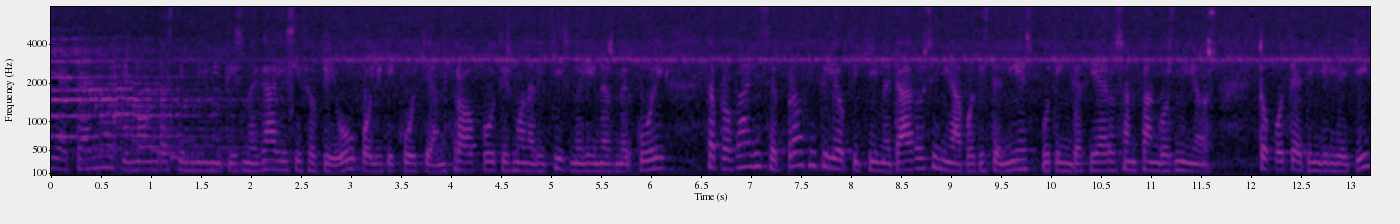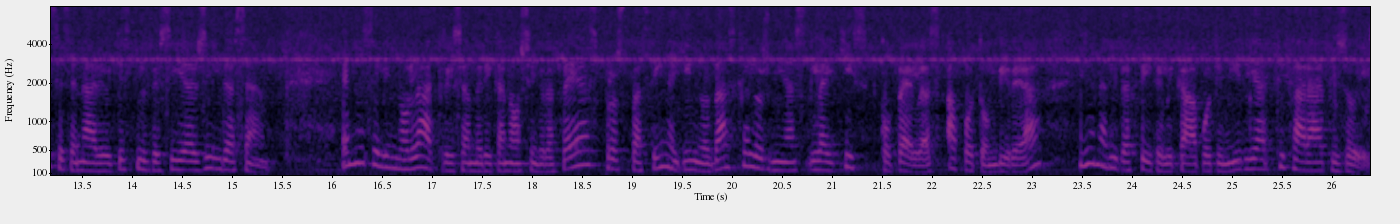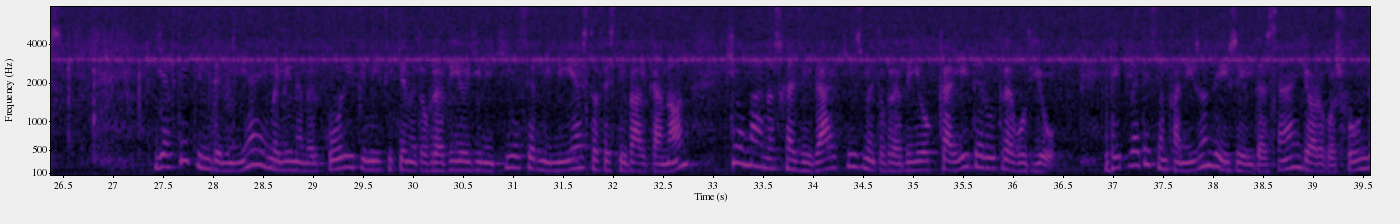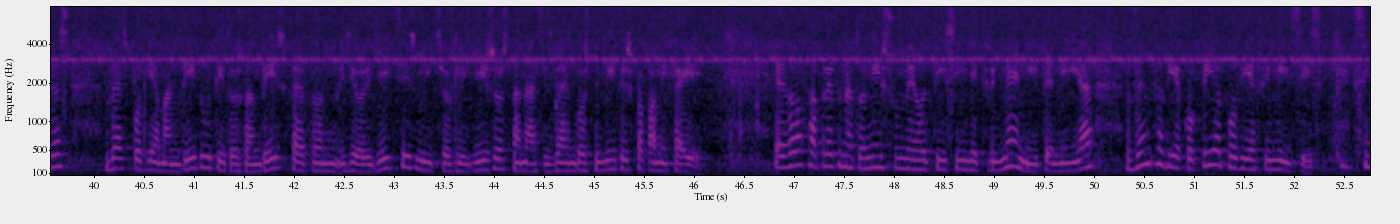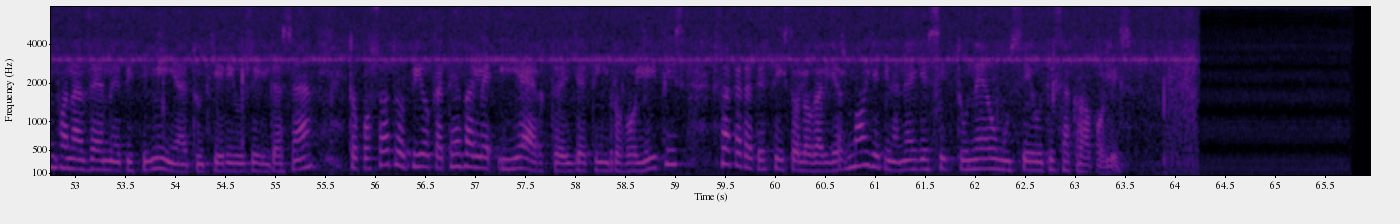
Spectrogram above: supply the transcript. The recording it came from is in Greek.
στένο τιμώντας τη μνήμη της μεγάλης ηθοποιού, πολιτικού και ανθρώπου της μοναδικής Μελίνας Μερκούρη θα προβάλλει σε πρώτη τηλεοπτική μετάδοση μια από τις ταινίες που την καθιέρωσαν παγκοσμίως. Το ποτέ την Κυριακή σε σενάριο και σκηνοθεσία Ζιλ Σεν. Ένας ελληνολάτρης Αμερικανός συγγραφέας προσπαθεί να γίνει ο δάσκαλος μιας λαϊκής κοπέλας από τον Πειραιά για να διδαχθεί τελικά από την ίδια τη χαρά της ζωής. Για αυτή την ταινία η Μελίνα Μερκούρη τιμήθηκε με το βραβείο Γυναικείας Ερμηνείας στο Φεστιβάλ Κανών και ο Μάνος Χαζηδάκης με το βραβείο Καλύτερου Τραγουδιού. Δίπλα της εμφανίζονται η Ζήλτα Σαν, Γιώργος Φούντας, Βέσπο Διαμαντίδου, Τίτος Βαντής, Φέρδον Γεωργίτσης, Μίτσος Λυγίζος, Θανάσης Βέγκος, Δημήτρης Παπαμιχαήλ. Εδώ θα πρέπει να τονίσουμε ότι η συγκεκριμένη ταινία δεν θα διακοπεί από διαφημίσεις. Σύμφωνα δε με επιθυμία του κυρίου Ζήλντασα, το ποσό το οποίο κατέβαλε η ΕΡΤ για την προβολή της θα κατατεθεί στο λογαριασμό για την ανέγερση του νέου μουσείου της Ακρόπολης.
